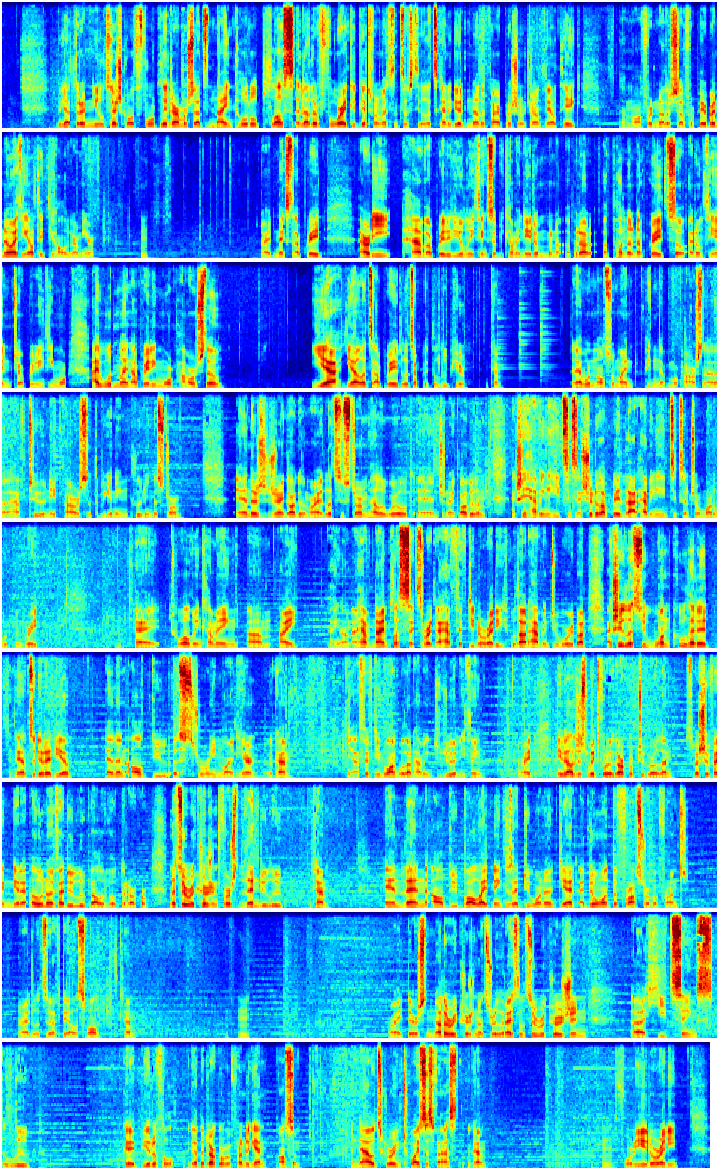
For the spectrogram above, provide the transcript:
We got Thread Needle Touch come with 4 plate armor, so that's 9 total, plus another 4 I could get from Essence of Steel. That's kind of good. Another Fire Potion, which I don't think I'll take. I'm offered another Self-Repair, but no, I think I'll take the Hologram here. Hmm? Alright, next upgrade. I already have upgraded the only things that become a native upon an upgrade, so I don't think I need to upgrade anything more. I wouldn't mind upgrading more powers, though. Yeah, yeah, let's upgrade, let's upgrade the loop here. Okay. And I wouldn't also mind picking up more powers now that I have 2 and 8 powers at the beginning, including the Storm. And there's a Genetic Algorithm. Alright, let's do Storm, Hello World, and Genetic Algorithm. Actually, having a Heat Sinks, I should have upgraded that. Having a Heat Sinks on turn 1 would have been great. Okay, 12 incoming. Um, I... Hang on, I have 9 plus 6, right? I have 15 already without having to worry about... Actually, let's do one Cool-Headed. I think that's a good idea. And then I'll do a Streamline here. Okay. Yeah, 15 block without having to do anything. Alright, maybe I'll just wait for the Dark Orb to grow then. Especially if I can get it. Oh no, if I do loop, I'll evoke the Dark Orb. Let's do Recursion first, then do loop. Okay. And then I'll do Ball Lightning because I do want to get... I don't want the Frost Orb up front. Alright, let's do FTL as well. Okay. Mm -hmm. Alright, there's another Recursion. That's really nice. Let's do Recursion uh, Heat Sinks Loop. Okay, beautiful. I got the Dark Orb up front again. Awesome. And now it's growing twice as fast. Okay. Mm -hmm, 48 already.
